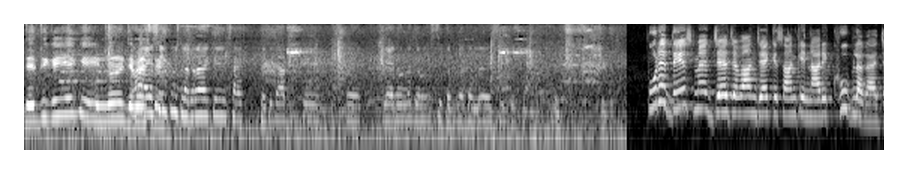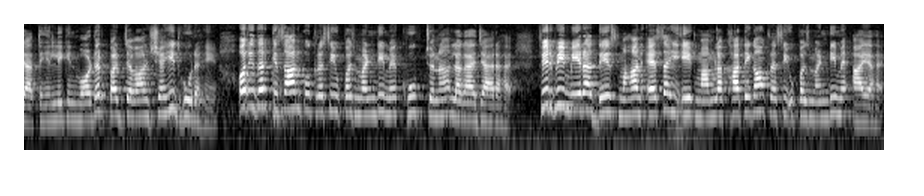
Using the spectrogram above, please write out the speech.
दे दी गई है कि इन्होंने हाँ, ऐसे ही कुछ लग रहा है कि शायद ठेकेदार के या इन्होंने ज़बरदस्ती कब्जा कर लिया ऐसी कुछ मामला पूरे देश में जय जवान जय किसान के नारे खूब लगाए जाते हैं लेकिन बॉर्डर पर जवान शहीद हो रहे हैं और इधर किसान को कृषि उपज मंडी में खूब चुना लगाया जा रहा है। फिर भी मेरा देश महान ऐसा ही एक मामला खातेगांव कृषि उपज मंडी में आया है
